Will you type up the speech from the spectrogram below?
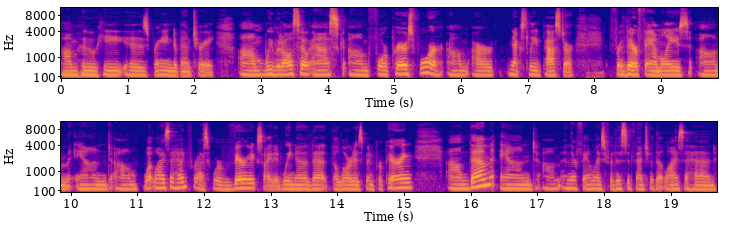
um, who he is bringing to Bent Tree. Um, we would also ask um, for prayers for um, our next lead pastor, for their families, um, and um, what lies ahead for us. We're very excited. We know that the Lord has been preparing um, them and um, and their families for this adventure that lies ahead.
